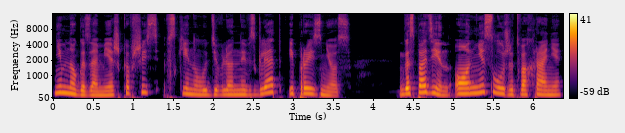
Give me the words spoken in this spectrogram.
немного замешкавшись, вскинул удивленный взгляд и произнес. «Господин, он не служит в охране.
